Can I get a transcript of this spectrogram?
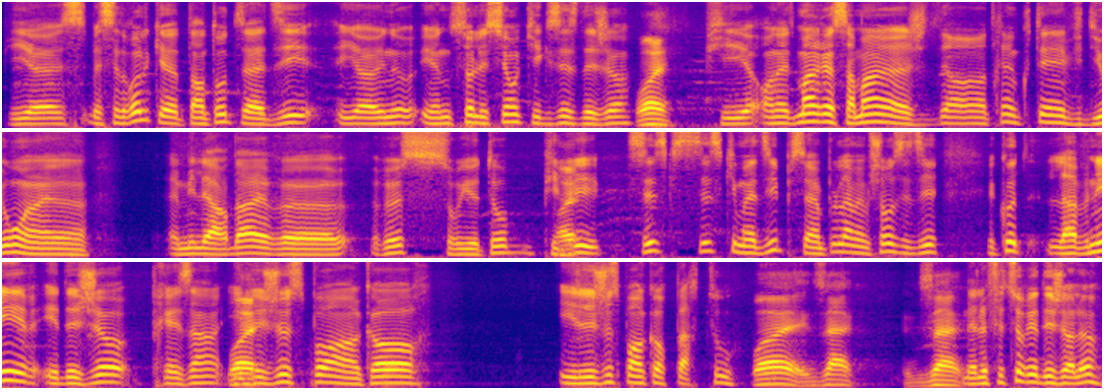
Puis euh, c'est c'est drôle que tantôt tu as dit il y, a une, il y a une solution qui existe déjà. Ouais, Puis honnêtement, récemment, euh, j'étais en train d'écouter une vidéo, un, un milliardaire euh, russe sur YouTube. Puis Ouais. lui, tu sais ce qu'il- m'a dit? Puis c'est un peu la même chose. Il dit écoute, l'avenir est déjà présent. Ouais. Il est juste pas encore. Il est juste pas encore partout. ouais, exact. Exact. Mais le futur est déjà là.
